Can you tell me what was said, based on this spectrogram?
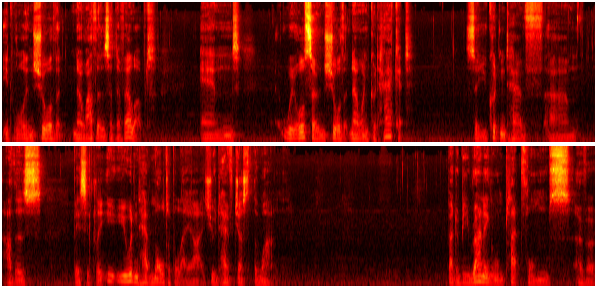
it will ensure that no others are developed and would also ensure that no one could hack it. So you couldn't have um, others, basically, you, you wouldn't have multiple AIs, you'd have just the one. But it'd be running on platforms over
